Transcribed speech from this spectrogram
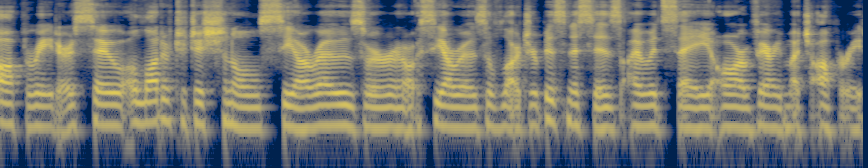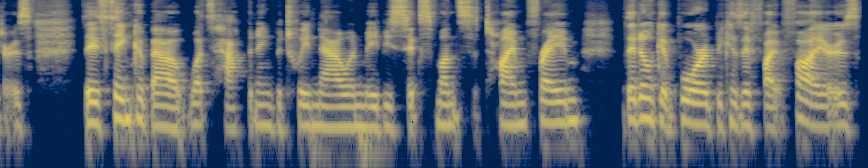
operators. So, a lot of traditional CROs or CROs of larger businesses, I would say, are very much operators. They think about what's happening between now and maybe six months time frame. They don't get bored because they fight fires,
